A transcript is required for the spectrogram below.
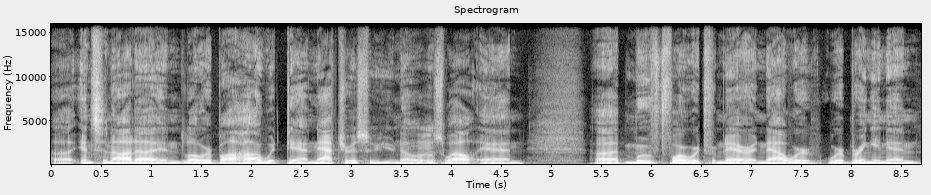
uh, ensenada and lower baja with dan natras who you know as well and uh, moved forward from there and now we're we're bringing in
